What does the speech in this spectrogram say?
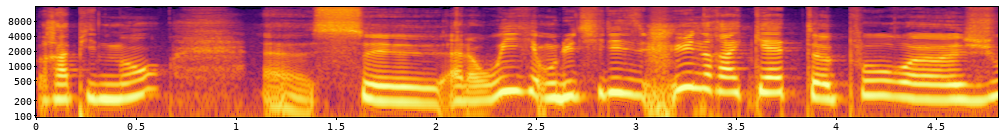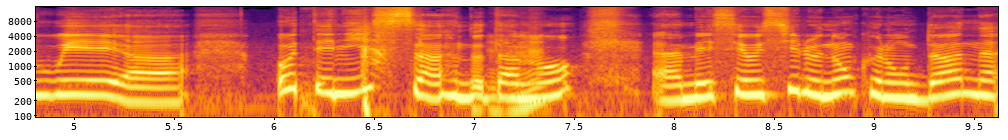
rapidement, euh, ce- alors oui, on utilise une raquette pour euh, jouer euh, au tennis notamment, euh, mais c'est aussi le nom que l'on donne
